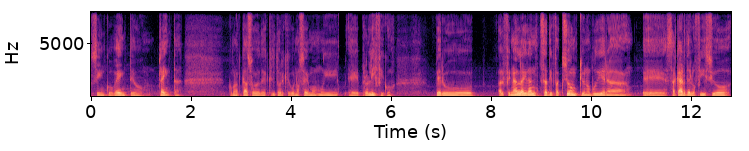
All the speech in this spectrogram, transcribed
5, 20 o 30, como en el caso de escritores que conocemos muy eh, prolíficos, pero al final la gran satisfacción que uno pudiera eh, sacar del oficio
